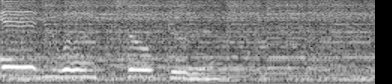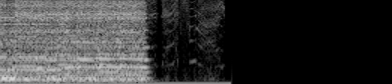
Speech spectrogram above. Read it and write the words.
Yeah, you were so good.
